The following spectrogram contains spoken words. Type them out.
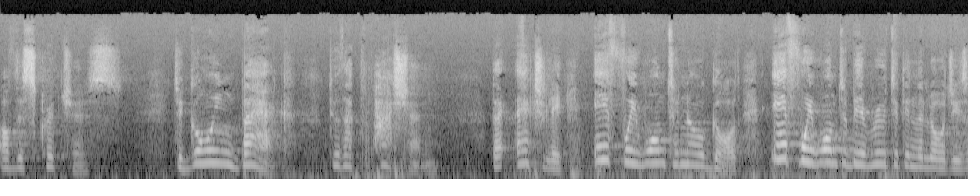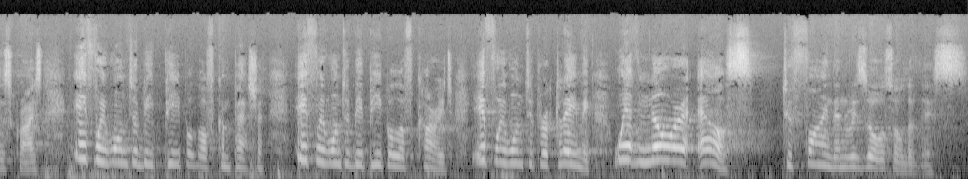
of the scriptures to going back to that passion that actually, if we want to know God, if we want to be rooted in the Lord Jesus Christ, if we want to be people of compassion, if we want to be people of courage, if we want to proclaim it, we have nowhere else to find and resource all of this.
